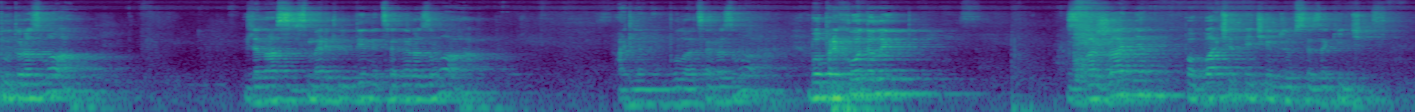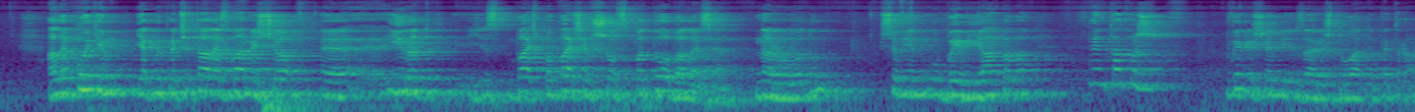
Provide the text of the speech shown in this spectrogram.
тут розвагу. Для нас смерть людини це не розвага. А для них була це розвага. Бо приходили з бажанням побачити, чим же все закінчиться. Але потім, як ми прочитали з вами, що е, Ірод побачив, що сподобалося народу, що він убив Якова, він також вирішив заарештувати Петра.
